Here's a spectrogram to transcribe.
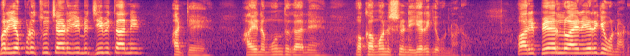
మరి ఎప్పుడు చూచాడు ఈమె జీవితాన్ని? అంటే ఆయన ముందుగానే ఒక మనుషుని ఎరిగి ఉన్నాడు. వారి పేర్లు ఆయన ఎరిగి ఉన్నాడు.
